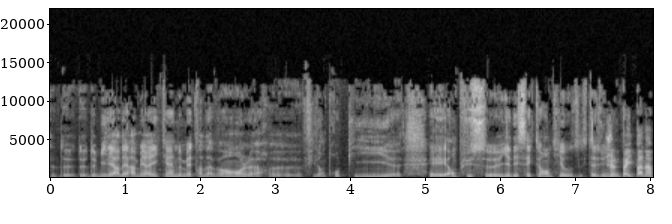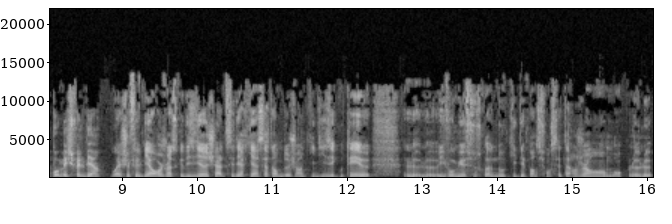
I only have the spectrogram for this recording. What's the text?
de, milliardaires américains de mettre en avant leur euh, philanthropie. et en plus, il y a des secteurs entiers aux États-Unis. Je ne paye pas d'impôts, mais je fais le bien. Oui, je fais le bien. On rejoint ce que disait Richard. C'est-à-dire qu'il y a un certain nombre de gens qui disent écoutez, le, il vaut mieux que ce soit nous qui dépensions cet argent. Bon, le,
